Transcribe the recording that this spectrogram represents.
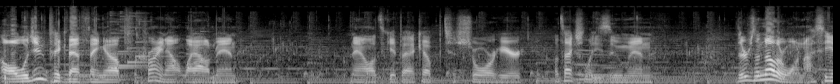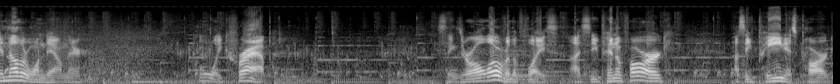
Oh, would you pick that thing up? For crying out loud, man. Now let's get back up to shore here. Let's actually zoom in. There's another one. I see another one down there. Holy crap. These things are all over the place. I see Pinna Park. I see Penis Park.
